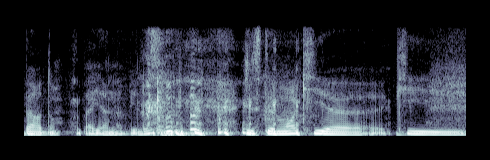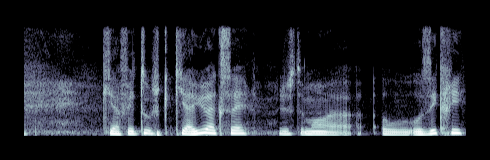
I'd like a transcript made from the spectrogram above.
pardon, Bayana Bello, justement, qui, euh, qui, qui a fait tout, qui a eu accès justement à- aux, aux écrits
